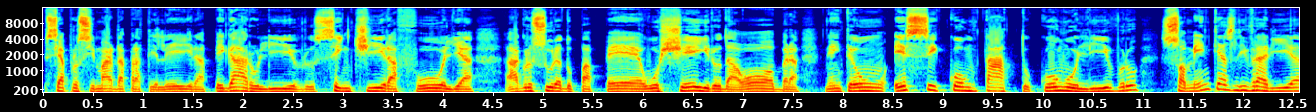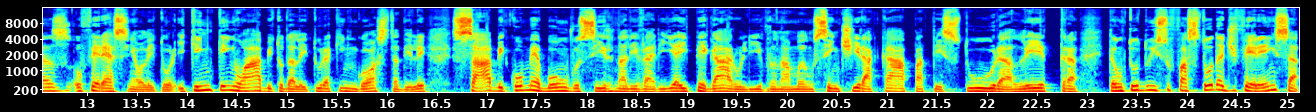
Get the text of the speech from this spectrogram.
se aproximar da prateleira, pegar o livro, sentir a folha, a grossura do papel, o cheiro da obra. Né? Então, esse contato com o livro, somente as livrarias oferecem ao leitor. E quem tem o hábito da leitura, quem gosta de ler, sabe como é bom você ir na livraria e pegar o livro na mão, sentir a capa, a textura, a letra. Então, tudo isso faz toda a diferença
